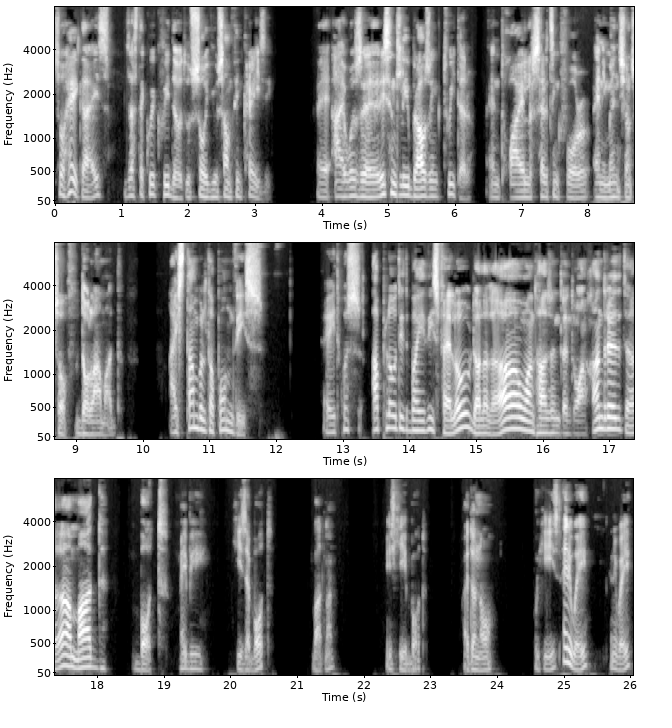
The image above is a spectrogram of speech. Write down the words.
So hey guys, just a quick video to show you something crazy. Uh, I was uh, recently browsing Twitter and while searching for any mentions of Dol Ammad, I stumbled upon this. It was uploaded by this fellow, da la la, 1100, da la, mad bot. Maybe he's a bot? Batman? Is he a bot? I don't know who he is. Anyway, anyway,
